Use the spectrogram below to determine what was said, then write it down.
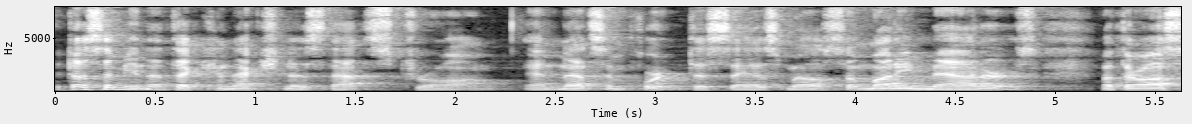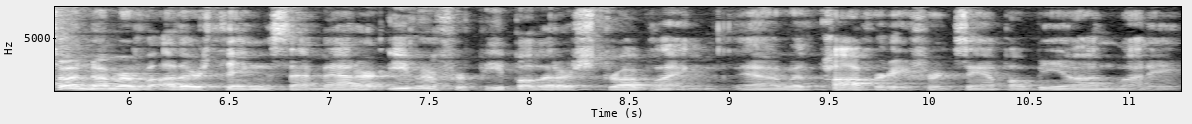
it doesn't mean that the connection is that strong. And that's important to say as well. So money matters, but there are also a number of other things that matter, even for people that are struggling uh, with poverty, for example, beyond money.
